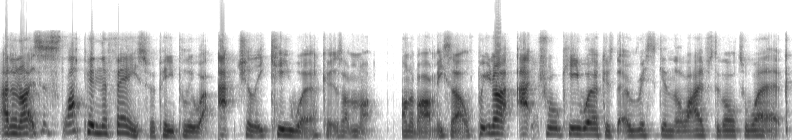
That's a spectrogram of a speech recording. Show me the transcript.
I don't know, it's a slap in the face for people who are actually key workers. I'm not on about myself, but you know, actual key workers that are risking their lives to go to work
